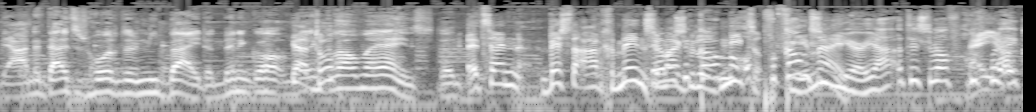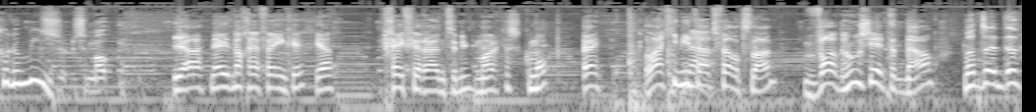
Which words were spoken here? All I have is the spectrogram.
ja, de Duitsers horen er niet bij. Dat ben ik wel, ben ik wel mee eens. Dat, Het zijn beste aardige mensen, Ja, maar, maar ik ze bedoel komen niet op 4 vakantie hier. Ja, het is wel goed Nee, voor ja. de economie. ze, ze mo- Ja, nee, nog even één keer. Ja. Geef je ruimte nu, Marcus. Kom op. Hey, laat je niet Ja. uit het veld slaan. Wat, hoe zit het nou? Want eh, dat,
